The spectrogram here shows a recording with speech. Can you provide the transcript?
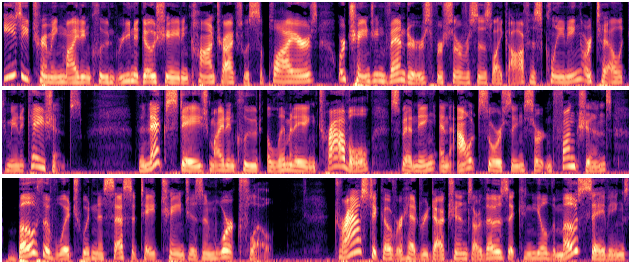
Easy trimming might include renegotiating contracts with suppliers or changing vendors for services like office cleaning or telecommunications. The next stage might include eliminating travel spending and outsourcing certain functions, both of which would necessitate changes in workflow. Drastic overhead reductions are those that can yield the most savings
